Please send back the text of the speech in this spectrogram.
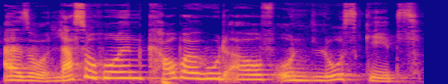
Also Lasso holen, Cowboyhut auf und los geht's.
